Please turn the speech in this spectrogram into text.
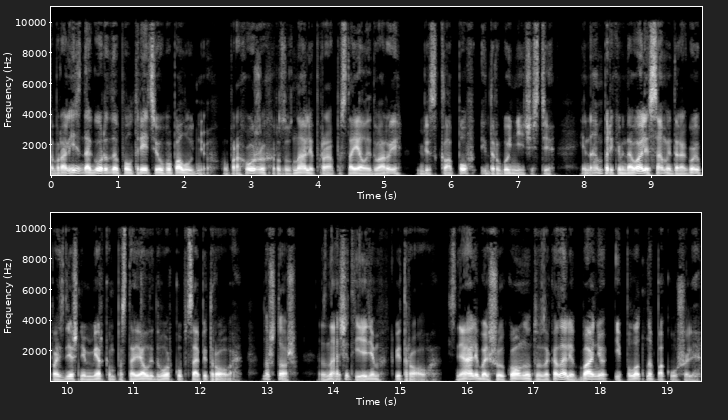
Добрались до города полтретьего по полудню. У прохожих разузнали про постоялые дворы, без клопов и другой нечисти, и нам порекомендовали самый дорогой по здешним меркам постоялый двор купца Петрова. Ну что ж, значит, едем к Петрову. Сняли большую комнату, заказали баню и плотно покушали.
